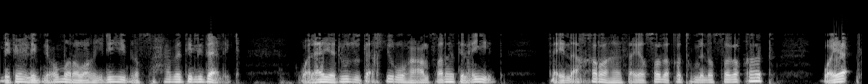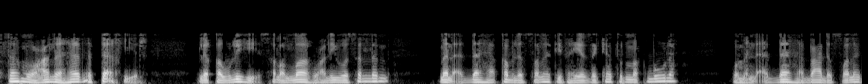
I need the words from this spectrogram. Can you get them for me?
لفعل ابن عمر وغيره من الصحابة لذلك ولا يجوز تأخيرها عن صلاة العيد فإن أخرها فهي صدقة من الصدقات ويأثم على هذا التأخير لقوله صلى الله عليه وسلم من أداها قبل الصلاة فهي زكاة مقبولة ومن أداها بعد الصلاة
